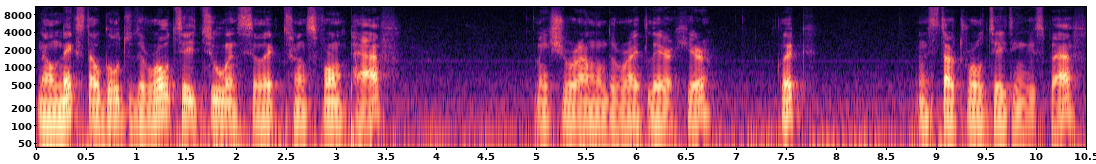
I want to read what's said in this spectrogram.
Now next I'll go to the rotate tool and select transform path. Make sure I'm on the right layer here. Click and start rotating this path.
